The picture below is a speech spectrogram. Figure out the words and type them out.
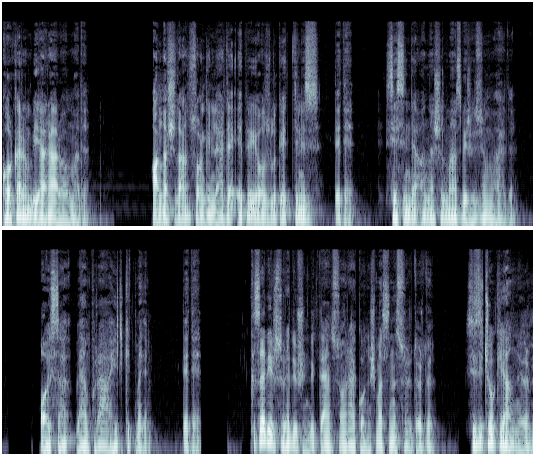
Korkarım bir yarar olmadı. Anlaşılan son günlerde epey yolculuk ettiniz, dedi. Sesinde anlaşılmaz bir hüzün vardı. Oysa ben Prag'a hiç gitmedim, dedi. Kısa bir süre düşündükten sonra konuşmasını sürdürdü. Sizi çok iyi anlıyorum.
